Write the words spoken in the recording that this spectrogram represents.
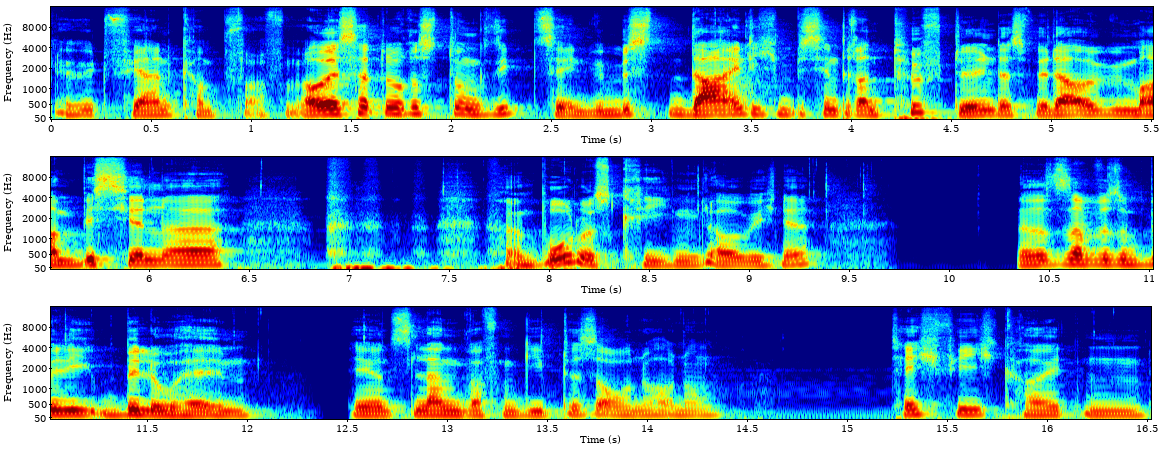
Erhöht Fernkampfwaffen. Aber es hat nur Rüstung 17. Wir müssten da eigentlich ein bisschen dran tüfteln, dass wir da irgendwie mal ein bisschen äh, einen Bonus kriegen, glaube ich, ne? Ansonsten haben wir so einen Billo-Helm, der uns Langwaffen gibt. Das ist auch in Ordnung. Tech-Fähigkeiten,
